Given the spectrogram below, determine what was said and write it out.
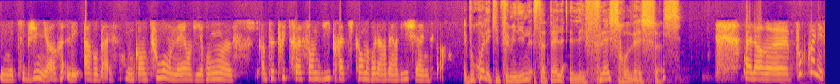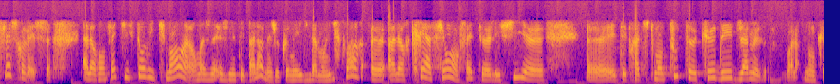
une équipe junior, les Arrobas. Donc en tout, on est environ euh, un peu plus de 70 pratiquants de roller derby chez Sport. Et pourquoi l'équipe féminine s'appelle les Flèches Revêches? Alors, euh, pourquoi les flèches revêches? Alors, en fait, historiquement, alors moi, je, n'étais pas là, mais je connais évidemment l'histoire. Euh, à leur création, en fait, euh, les filles étaient pratiquement toutes que des jammeuses. Voilà, donc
